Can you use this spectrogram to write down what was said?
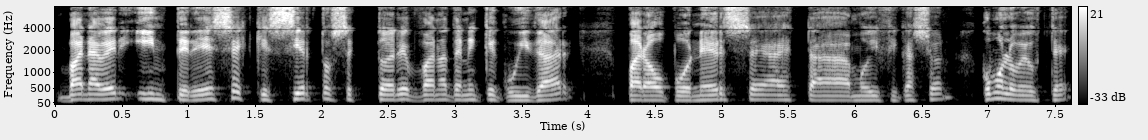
van a haber intereses que ciertos sectores van a tener que cuidar para oponerse a esta modificación. ¿Cómo lo ve usted?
